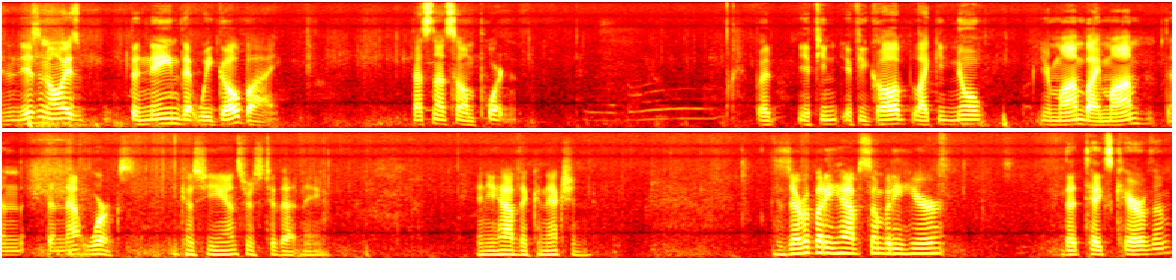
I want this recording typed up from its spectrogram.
And it isn't always the name that we go by. That's not so important. But if you if you call up like you know your mom by mom, then then that works because she answers to that name. And you have the connection. Does everybody have somebody here that takes care of them?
